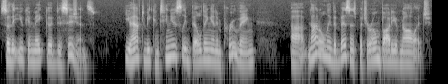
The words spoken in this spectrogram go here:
so that you can make good decisions. You have to be continuously building and improving uh, not only the business, but your own body of knowledge.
